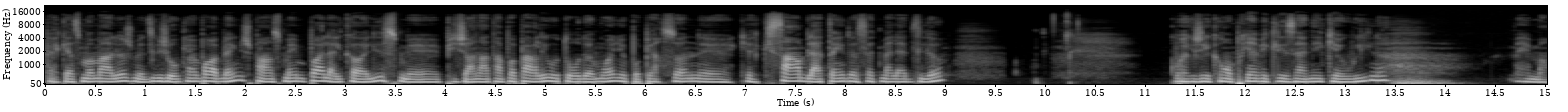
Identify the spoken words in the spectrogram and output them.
Fait qu'à ce moment-là, je me dis que j'ai aucun problème. Je pense même pas à l'alcoolisme, euh, puis j'en entends pas parler autour de moi. Il y a pas personne euh, qui, qui semble atteint de cette maladie-là. Quoique j'ai compris avec les années que oui, là. Mais bon.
